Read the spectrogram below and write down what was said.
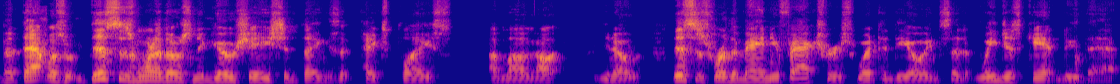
but that was this is one of those negotiation things that takes place among you know, this is where the manufacturers went to DOE and said, we just can't do that.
